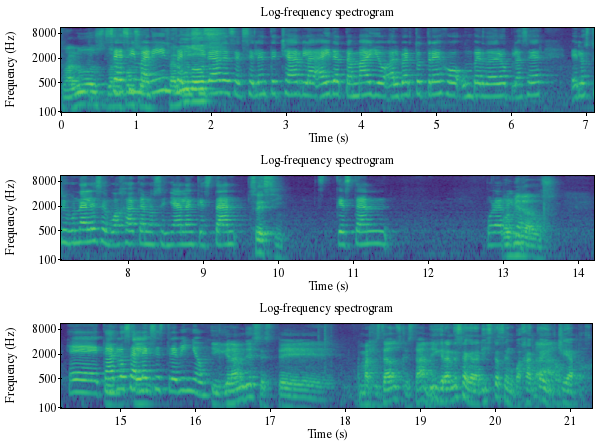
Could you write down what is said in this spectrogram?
Saludos, Ceci Alfonso. Marín, Saludos. felicidades, excelente charla. Aida Tamayo, Alberto Trejo, un verdadero placer. Eh, los tribunales en Oaxaca nos señalan que están, Ceci. que están por arriba. Olvidados. Eh, Carlos Y- y- Alexis Treviño. Y grandes este, magistrados que están. ¿eh? Y grandes agraristas en Oaxaca Claro. y Chiapas.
